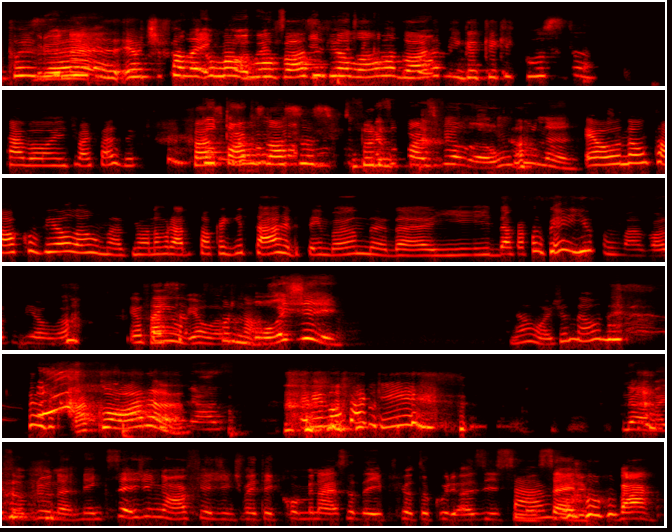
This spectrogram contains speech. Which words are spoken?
Pois Bruna, é, eu te falei uma, uma voz e violão agora, amiga, o que que custa? Tá bom, a gente vai fazer. Faz tu toca os nossos. Tu faz violão, Bruna? Eu não toco violão, mas meu namorado toca guitarra, ele tem banda, daí dá pra fazer isso, uma voz de violão. Eu Faça tenho violão. Por nós. Hoje? Não, hoje não, né? Agora! ele não tá aqui! Não, mas, ô, Bruna, nem que seja em off, a gente vai ter que combinar essa daí, porque eu tô curiosíssima. Tá Sério. Vá!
